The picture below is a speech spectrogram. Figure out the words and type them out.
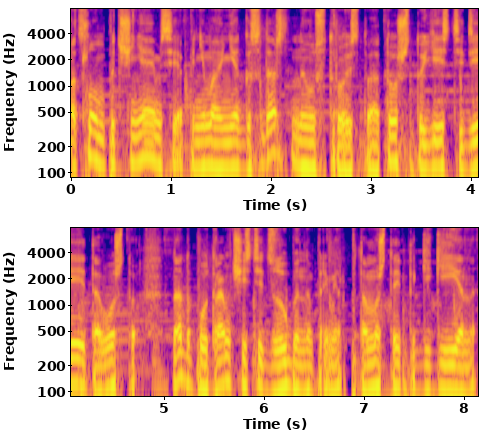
под словом подчиняемся я понимаю не государственное устройство, а то, что есть идея того, что надо по утрам чистить зубы, например, потому что это гигиена.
